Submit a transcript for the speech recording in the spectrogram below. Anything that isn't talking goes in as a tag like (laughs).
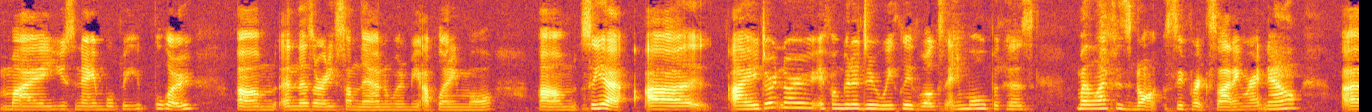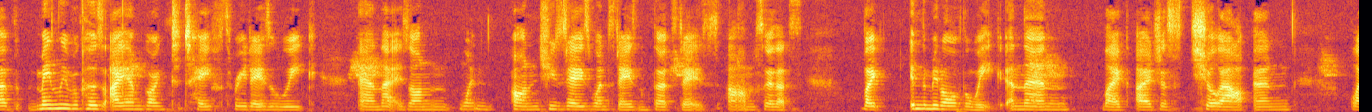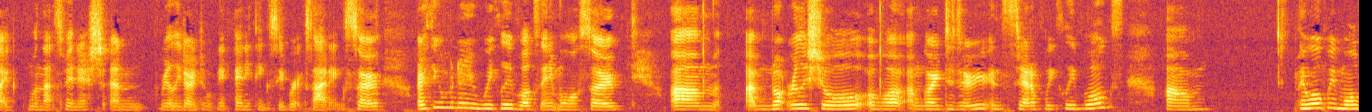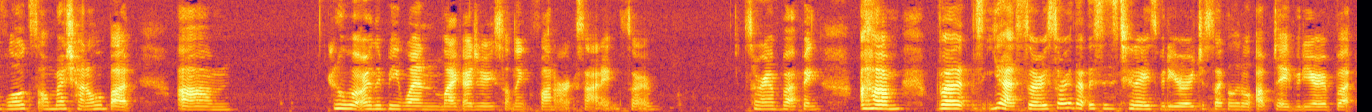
my username will be below um, and there's already some there and I'm going to be uploading more. Um, so yeah, uh, I don't know if I'm going to do weekly vlogs anymore because my life is not super exciting right now, uh, mainly because I am going to TAFE three days a week and that is on when on Tuesdays, Wednesdays and Thursdays, um, so that's like in the middle of the week and then like I just chill out and like when that's finished and really don't do anything super exciting. So I don't think I'm going to do weekly vlogs anymore. So um, I'm not really sure of what I'm going to do instead of weekly vlogs. Um, there will be more vlogs on my channel, but um, it will only be when like I do something fun or exciting. So sorry I'm burping. (laughs) Um, but yeah, so sorry that this is today's video, just like a little update video, but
